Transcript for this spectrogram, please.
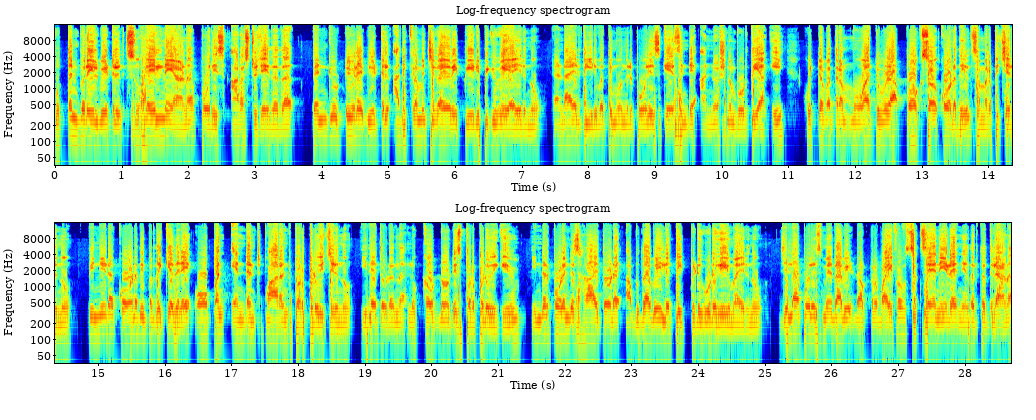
പുത്തൻപുരയിൽ വീട്ടിൽ സുഹേലിനെയാണ് പോലീസ് അറസ്റ്റ് ചെയ്തത്. പെൺകുട്ടിയുടെ വീട്ടിൽ അതിക്രമിച്ചു കയറി പീഡിപ്പിക്കുകയായിരുന്നു. രണ്ടായിരത്തി ഇരുപത്തി മൂന്നിൽ പോലീസ് കേസിന്റെ അന്വേഷണം പൂർത്തിയാക്കി. കുറ്റപത്രം മൂവാറ്റുപുഴ പോക്സോ കോടതിയിൽ സമർപ്പിച്ചിരുന്നു. പിന്നീട് കോടതി പ്രതിക്കെതിരെ ഓപ്പൺ എൻഡന്റ് വാറന്റ് പുറപ്പെടുവിച്ചിരുന്നു. ഇതേ തുടർന്ന് ലുക്കൌട്ട് നോട്ടീസ് പുറപ്പെടുവിക്കുകയും ഇന്റർപോളിന്റെ സഹായത്തോടെ അബുദാബിയിലെത്തി പിടികൂടുകയുമായിരുന്നു. ജില്ലാ പോലീസ് മേധാവി ഡോക്ടർ വൈഭവ് സക്സേനയുടെ നേതൃത്വത്തിലാണ്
